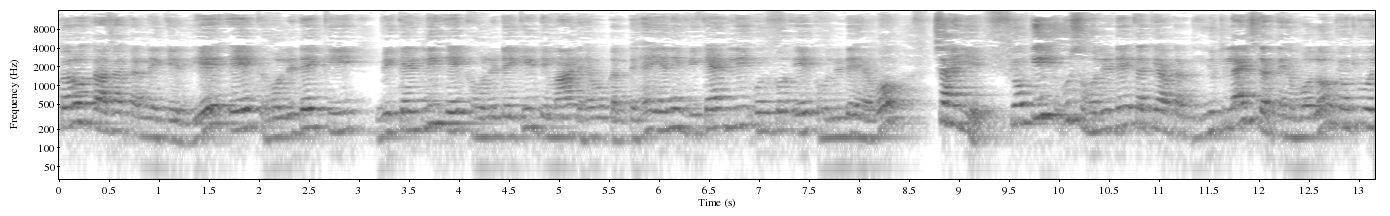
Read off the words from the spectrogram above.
तरोताजा करने के लिए एक हॉलिडे की वीकेंडली एक हॉलिडे की डिमांड है वो करते हैं, यानी वीकेंडली उनको एक हॉलिडे है वो चाहिए। क्योंकि उस हॉलिडे का क्या करते हैं यूटिलाइज करते हैं वो लोग, क्योंकि वो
